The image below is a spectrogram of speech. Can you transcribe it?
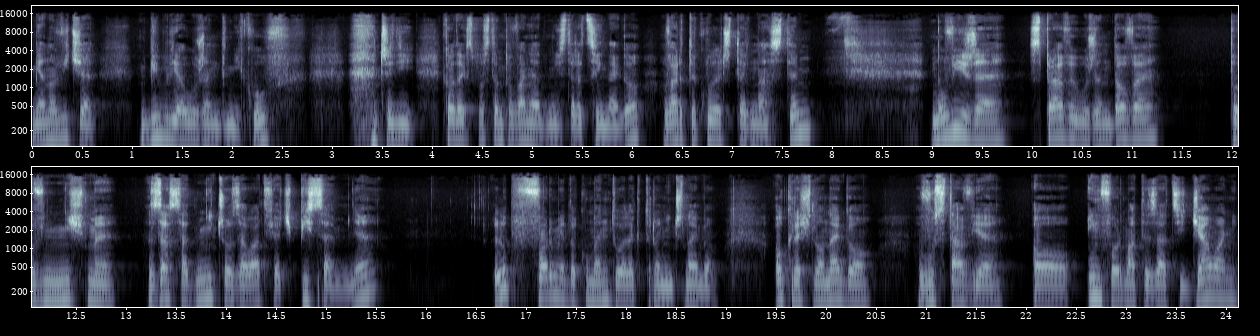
mianowicie Biblia Urzędników, czyli Kodeks Postępowania Administracyjnego w artykule 14 mówi, że sprawy urzędowe powinniśmy zasadniczo załatwiać pisemnie lub w formie dokumentu elektronicznego określonego w ustawie o informatyzacji działań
